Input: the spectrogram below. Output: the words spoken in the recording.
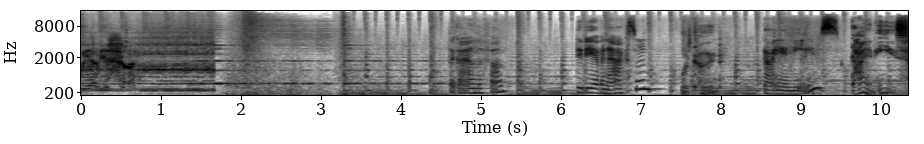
We have your son. The guy on the phone? Did he have an accent? What kind? Guyanese? Guyanese?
